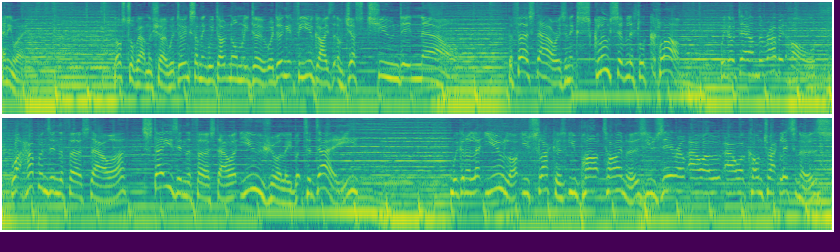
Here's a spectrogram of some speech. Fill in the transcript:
Anyway, lots to talk about on the show. We're doing something we don't normally do. We're doing it for you guys that have just tuned in now. The first hour is an exclusive little club. We go down the rabbit hole. What happens in the first hour stays in the first hour, usually. But today, we're going to let you lot, you slackers, you part timers, you zero hour hour contract listeners.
